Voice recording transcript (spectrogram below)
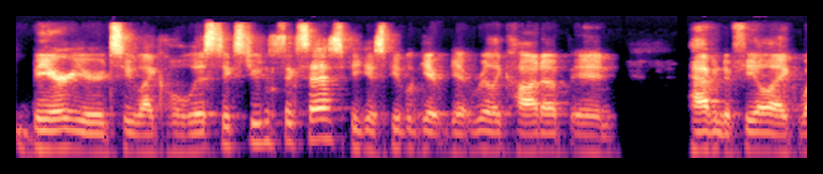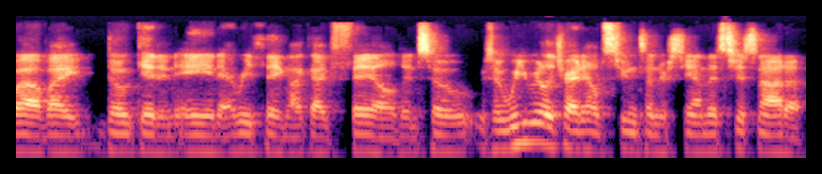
barrier to like holistic student success because people get, get really caught up in having to feel like, wow, if I don't get an A in everything, like I've failed. And so, so we really try to help students understand that's just not a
